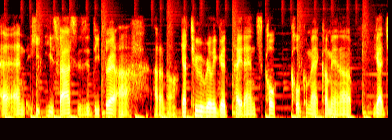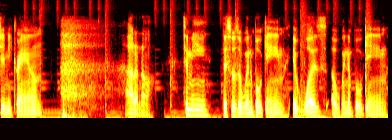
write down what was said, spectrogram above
and he he's fast. He's a deep threat. Uh, I don't know. Got two really good tight ends. Cole Cole Kmet coming up. You got Jimmy Graham. I don't know. To me, this was a winnable game. It was a winnable game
